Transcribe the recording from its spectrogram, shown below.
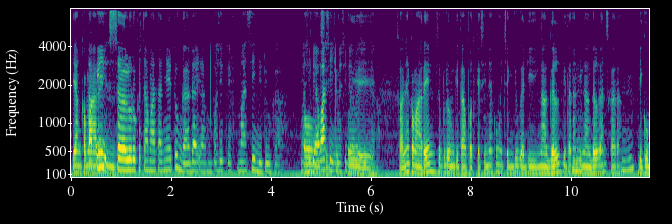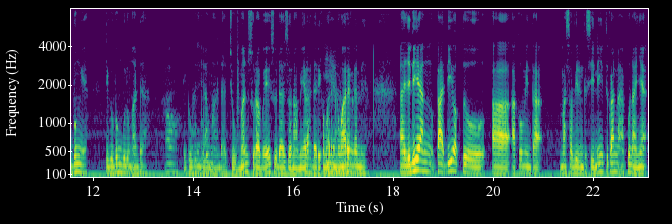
Yang tapi kemarin seluruh kecamatannya itu nggak ada yang positif masih diduga masih Oh, diawasi masih masih, di- oh, iya, diawasi iya. ya. Soalnya kemarin sebelum kita podcast ini aku ngecek juga di Ngagel, kita kan di Ngagel kan sekarang. Hmm. Di Gubeng ya. Di Gubeng belum ada. oh Di Gubeng belum aman. ada. Cuman Surabaya sudah zona merah dari Iya. kemarin-kemarin kan dia. Nah, jadi yang tadi waktu uh, aku minta Mas Sobirin ke sini itu kan aku nanya,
